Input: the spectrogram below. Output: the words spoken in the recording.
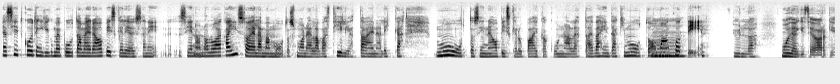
ja sitten kuitenkin, kun me puhutaan meidän opiskelijoissa, niin siinä on ollut aika iso elämänmuutos monella vasta hiljattain, eli muutto sinne opiskelupaikkakunnalle tai vähintäänkin muutto omaan mm, kotiin. Kyllä. Muutenkin se arki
